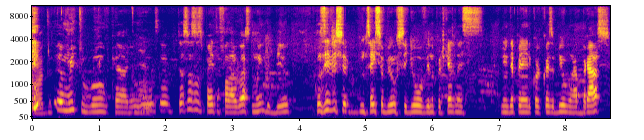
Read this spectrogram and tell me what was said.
Foda. É muito bom, cara. Eu, eu, eu sou suspeito a falar, eu gosto muito do Bill. Inclusive, se- não sei se o Bill seguiu ouvindo o podcast, mas independente de qualquer coisa, Bill, um abraço.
